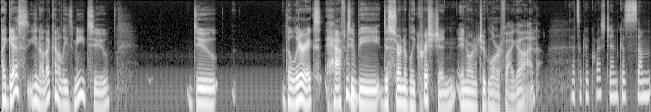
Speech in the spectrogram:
I guess you know that kind of leads me to do the lyrics have to be discernibly Christian in order to glorify God? That's a good question because some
